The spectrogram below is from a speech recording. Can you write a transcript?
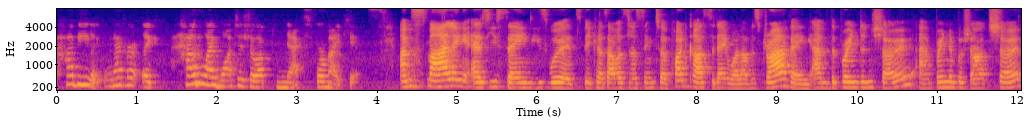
hubby, like whatever, like how do I want to show up next for my kids? I'm smiling as you're saying these words because I was listening to a podcast today while I was driving, um, the Brendon show, uh, Brendon Burchard's show.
